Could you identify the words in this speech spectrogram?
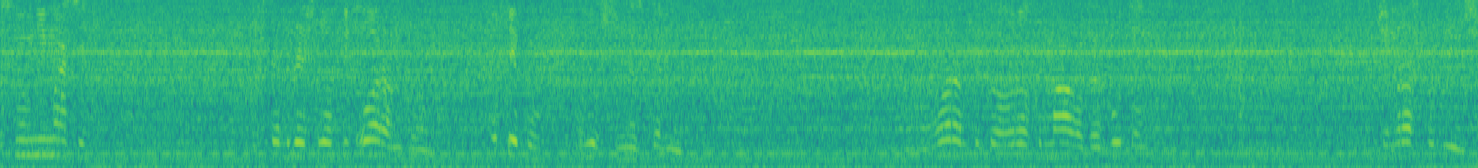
В основній масі все буде йшло під оранку, по типу лущення стерні. Оранки того року мало би бути чим раз побільше.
